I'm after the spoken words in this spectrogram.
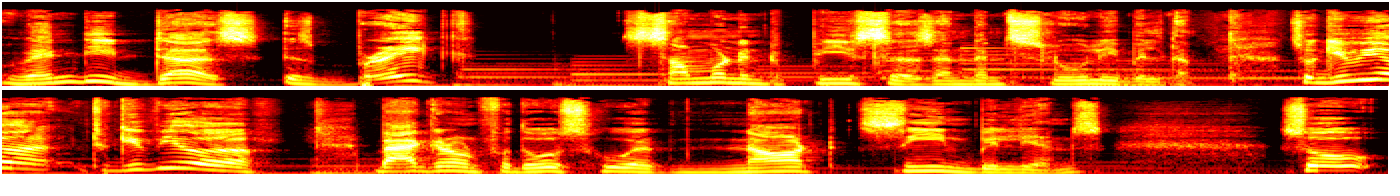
Wendy does is break someone into pieces and then slowly build them. So give you a, to give you a background for those who have not seen Billions. So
